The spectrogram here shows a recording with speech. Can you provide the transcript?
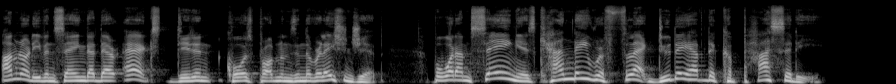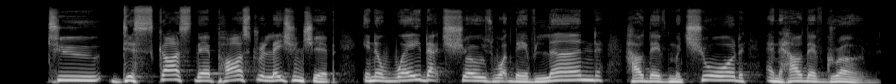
I'm not even saying that their ex didn't cause problems in the relationship. But what I'm saying is, can they reflect? Do they have the capacity to discuss their past relationship in a way that shows what they've learned, how they've matured, and how they've grown.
